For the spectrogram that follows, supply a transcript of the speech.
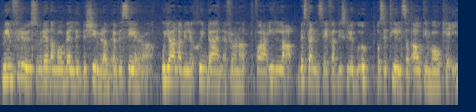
Min fru som redan var väldigt bekymrad över Sierra och gärna ville skydda henne från att fara illa bestämde sig för att vi skulle gå upp och se till så att allting var okej. Okay.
